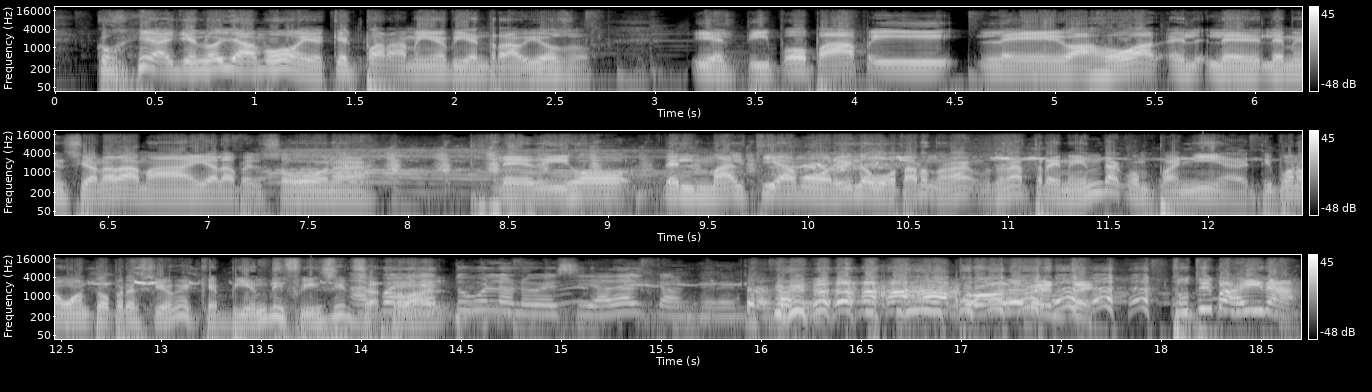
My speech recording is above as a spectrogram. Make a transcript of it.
Coge, alguien lo llamó y es que el pana mío es bien rabioso. Y el tipo, papi, le bajó, a- le, le mencionó a la Maya, a la persona. Le dijo del mal que iba a morir, lo votaron de una, de una tremenda compañía. El tipo no aguantó presión, es que es bien difícil. Ah, pues él estuvo en la Universidad de Arcángel. entonces. Probablemente. ¿Tú te imaginas?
